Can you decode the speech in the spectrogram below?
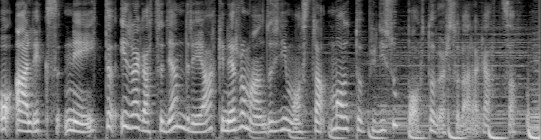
o Alex Nate, il ragazzo di Andrea, che nel romanzo si dimostra molto più di supporto verso la ragazza.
